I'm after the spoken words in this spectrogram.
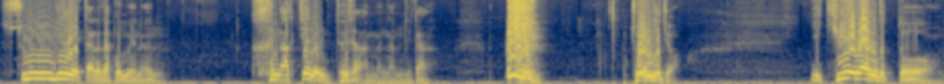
순리에 따르다 보면은 큰 악재는 더 이상 안 만납니다. 좋은 거죠. 이 기회라는 것도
